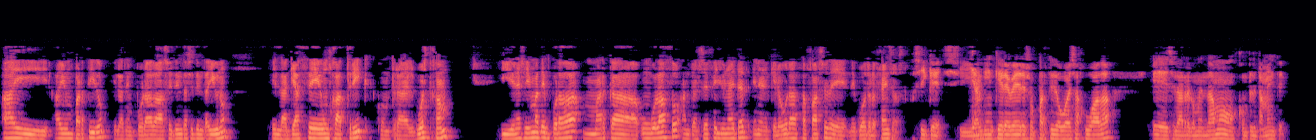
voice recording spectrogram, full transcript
hay, hay un partido en la temporada 70-71 en la que hace un hat-trick contra el West Ham y en esa misma temporada marca un golazo ante el Sheffield United en el que logra zafarse de, cuatro defensas. Así que si alguien quiere ver esos partidos o esa jugada, eh, se la recomendamos completamente.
